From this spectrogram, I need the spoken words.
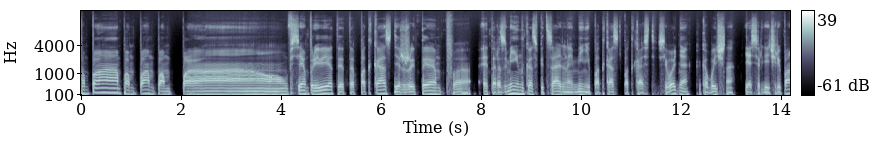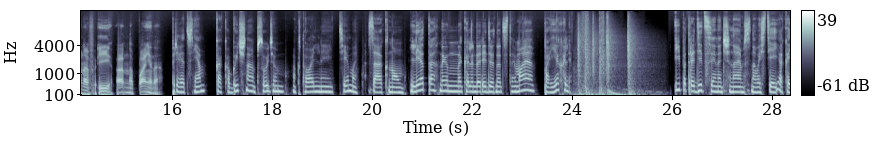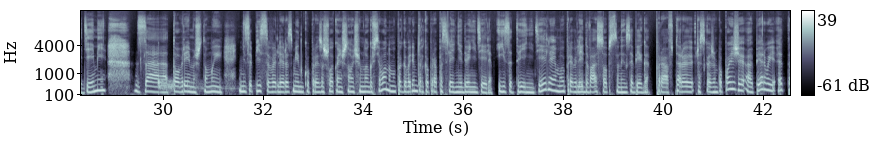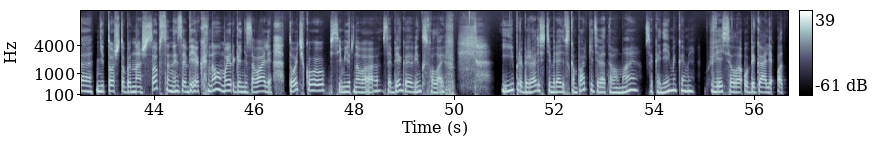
Пам-пам-пам, пам-пам-пам. Всем привет, это подкаст «Держи темп». Это разминка, специальный мини-подкаст подкаст. Сегодня, как обычно, я Сергей Черепанов и Анна Панина. Привет всем. Как обычно, обсудим актуальные темы за окном. Лето на, на календаре 19 мая. Поехали! И по традиции начинаем с новостей Академии. За то время, что мы не записывали разминку, произошло, конечно, очень много всего, но мы поговорим только про последние две недели. И за две недели мы провели два собственных забега. Про второй расскажем попозже, а первый — это не то чтобы наш собственный забег, но мы организовали точку всемирного забега Wings for Life и пробежались в Тимирязевском парке 9 мая с академиками. Весело убегали от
